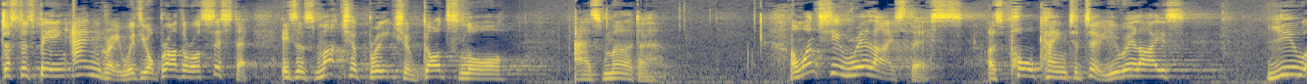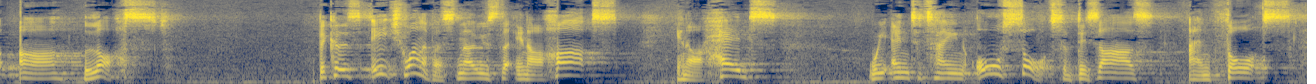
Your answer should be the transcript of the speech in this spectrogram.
Just as being angry with your brother or sister is as much a breach of God's law as murder. And once you realize this, as Paul came to do, you realize you are lost. Because each one of us knows that in our hearts, in our heads, we entertain all sorts of desires and thoughts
